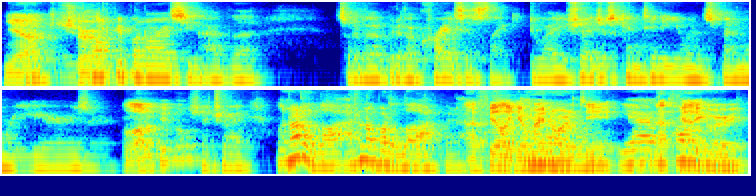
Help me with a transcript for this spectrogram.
Yeah, like, sure. A lot of people in RSU have the sort of a bit of a crisis. Like, do I should I just continue and spend more years, or A lot of people? should I try? Well, not a lot. I don't know about a lot, but I feel like a minority yeah, in that probably, category.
